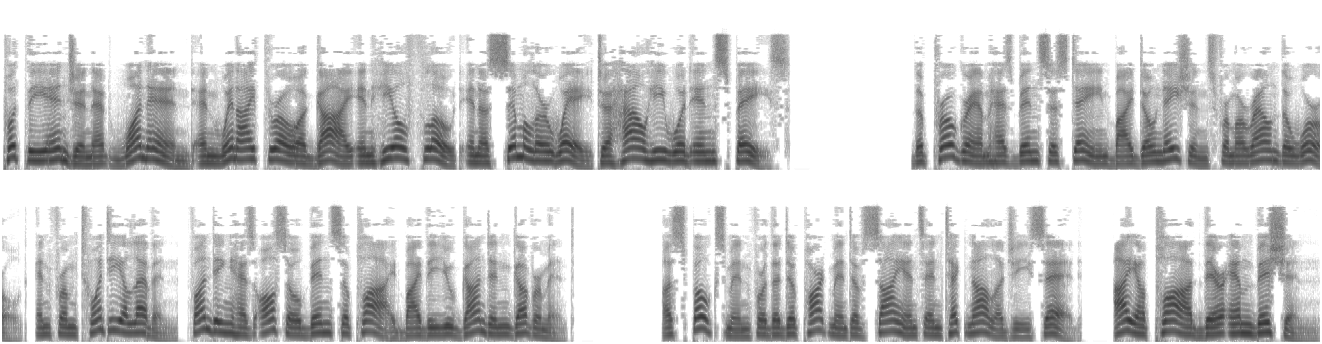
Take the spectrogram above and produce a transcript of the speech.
put the engine at one end and when I throw a guy in he'll float in a similar way to how he would in space. The program has been sustained by donations from around the world, and from 2011, funding has also been supplied by the Ugandan government. A spokesman for the Department of Science and Technology said, I applaud their ambition.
